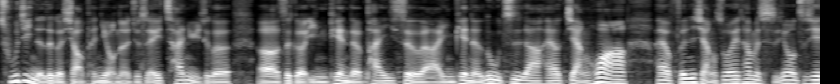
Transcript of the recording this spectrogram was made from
出镜的这个小朋友呢，就是诶参与这个呃这个影片的拍摄啊，影片的录制啊，还有讲话啊，还有分享说诶他们使用这些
